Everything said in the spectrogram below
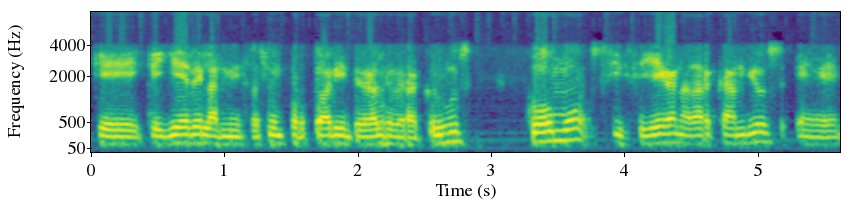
que, lleve la Administración Portuaria Integral de Veracruz, como si se llegan a dar cambios eh,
